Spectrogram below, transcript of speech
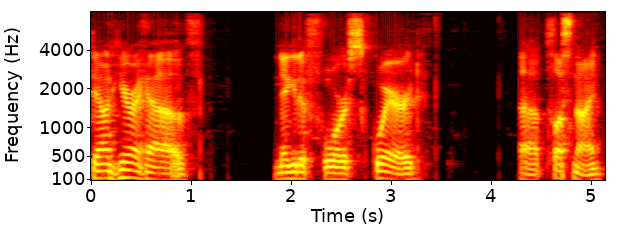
Down here I have negative 4 squared uh, plus 9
